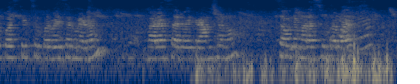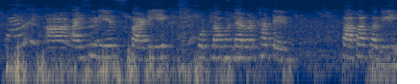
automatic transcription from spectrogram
ઉપસ્થિત સુપરવાઇઝર મેડમ, મારા સર્વે ગ્રામજનો, સૌને મારા સુપ્રભાત. આઈસીડીએસ પાર્ટી એક કોટલા ભંડારવાડ ખાતે પાપા પગલી,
